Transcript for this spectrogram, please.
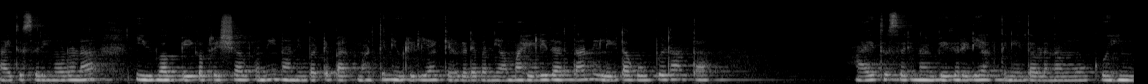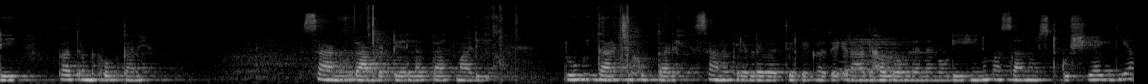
ಆಯಿತು ಸರಿ, ನೋಡೋಣ. ನೀವು ಇವಾಗ ಬೇಗ ಫ್ರೆಶ್ ಆಗಿ ಬನ್ನಿ, ನಾನು ನಿಮ್ಮ ಬಟ್ಟೆ ಪ್ಯಾಕ್ ಮಾಡ್ತೀನಿ, ನೀವು ರೆಡಿಯಾಗಿ ಕೆಳಗಡೆ ಬನ್ನಿ. ಅಮ್ಮ ಹೇಳಿದಾರೆ ತಾನೇ ಲೇಟಾಗಿ ಹೋಗ್ಬೇಡ ಅಂತ. ಆಯಿತು ಸರಿ, ನಾನು ಬೇಗ ರೆಡಿ ಆಗ್ತೀನಿ ಅಂತ ಅವಳನ್ನ ಮೂಗು, ಹಿಂಡಿ ಬಾತ್ರೂಮ್ಗೆ ಹೋಗ್ತಾನೆ. ಸಾನು ರಾಮ್ ಬಟ್ಟೆ ಎಲ್ಲ ಪ್ಯಾಕ್ ಮಾಡಿ ರೂಮಿಂದ ಆಚೆ ಹೋಗ್ತಾಳೆ. ಸಾನು ಕೆಳಗಡೆ ಬರ್ತಿರ್ಬೇಕಾದ್ರೆ ರಾಧಾ ಅವರು ಅವಳನ್ನು ನೋಡಿ, ಏನಮ್ಮ ಸಾನು, ಇಷ್ಟು ಖುಷಿಯಾಗಿದೆಯಾ?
